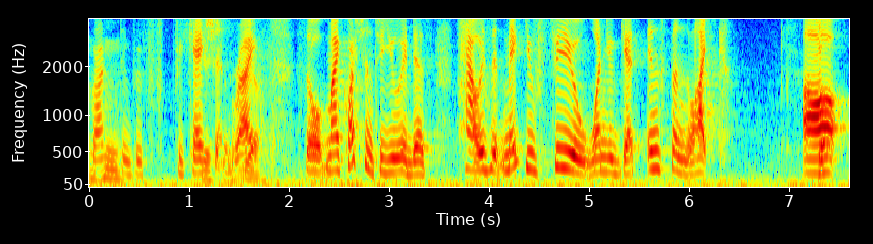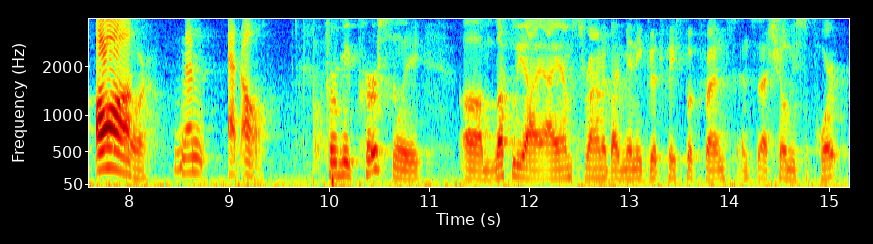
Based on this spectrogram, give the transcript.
gratification, Instant, right? yeah. So my question to you is this, how does it make you feel when you get instant like uh, or, or- none at all? For me personally, um, luckily I, I am surrounded by many good Facebook friends, and so that show me support.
